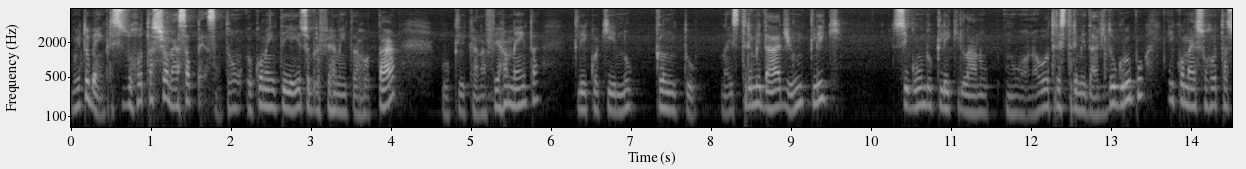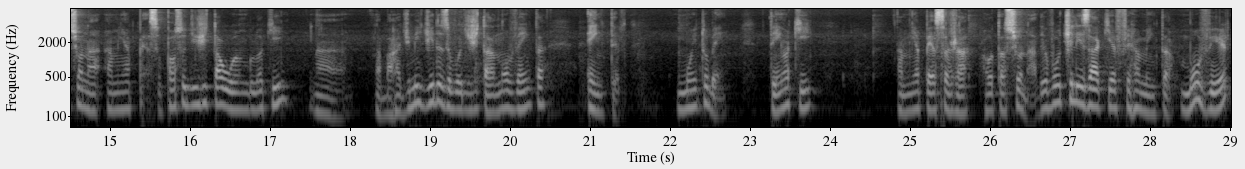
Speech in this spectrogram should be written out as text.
Muito bem, preciso rotacionar essa peça. Então, eu comentei aí sobre a ferramenta rotar. Vou clicar na ferramenta, clico aqui no canto, na extremidade, um clique, segundo clique lá no, no, na outra extremidade do grupo e começo a rotacionar a minha peça. Eu posso digitar o ângulo aqui na, na barra de medidas, eu vou digitar 90, Enter. Muito bem. Tenho aqui a minha peça já rotacionada. Eu vou utilizar aqui a ferramenta Mover.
